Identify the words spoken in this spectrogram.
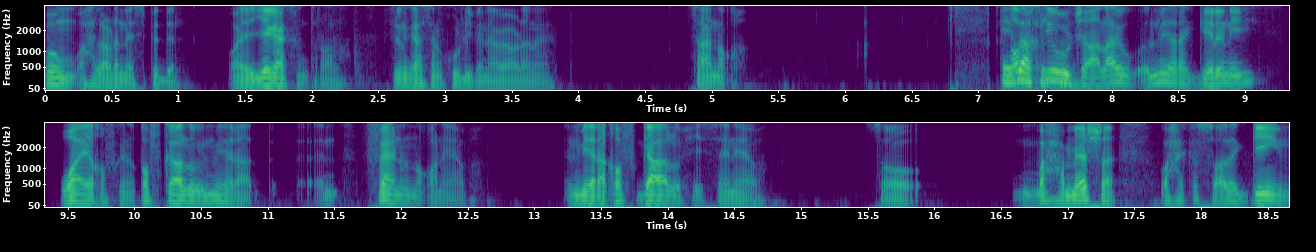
bum waxa la odhanaya isbeddel waayo iyagaa kontroola filimkaasaan kuu dhiibanaa way odhanayaan. Saa noqo. Qofkii uu jeclaa ilmi yaraa garanayay waayo qofkan qof kaaluu ilmi yaraa fan u noqonayaaba. Ilmi yaraa qof gaal u xiiseynayaba. So waxa meesha waxa ka socda game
